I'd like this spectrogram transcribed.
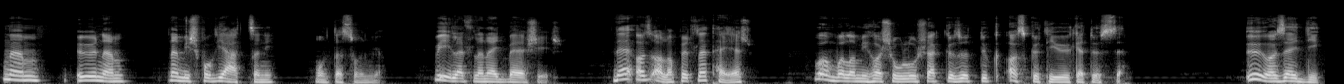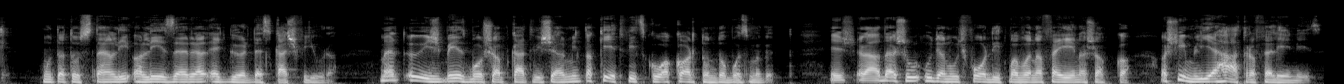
Nem, ő nem, nem is fog játszani, mondta Szonya. Véletlen egybeesés. De az alapötlet helyes. Van valami hasonlóság közöttük, az köti őket össze. Ő az egyik, mutatott Stanley a lézerrel egy gördeszkás fiúra, mert ő is baseball sapkát visel, mint a két fickó a kartondoboz mögött és ráadásul ugyanúgy fordítva van a fején a sapka, a simlie hátrafelé néz.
